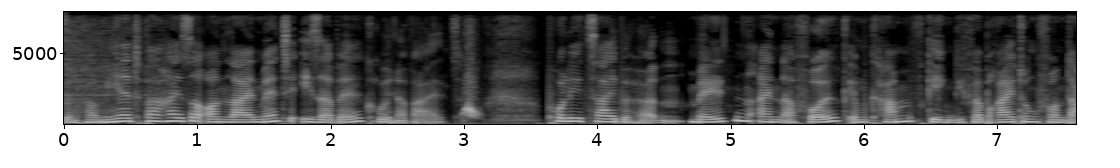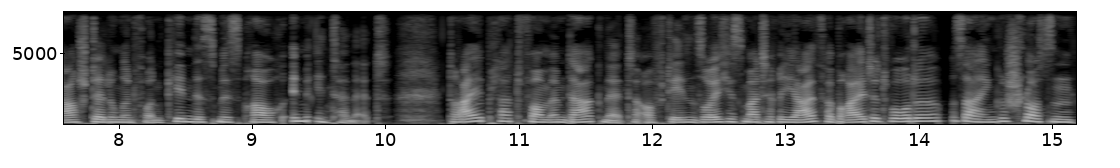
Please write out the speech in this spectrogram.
informiert bei Heise Online mit Isabel Grünewald. Polizeibehörden melden einen Erfolg im Kampf gegen die Verbreitung von Darstellungen von Kindesmissbrauch im Internet. Drei Plattformen im Darknet, auf denen solches Material verbreitet wurde, seien geschlossen,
